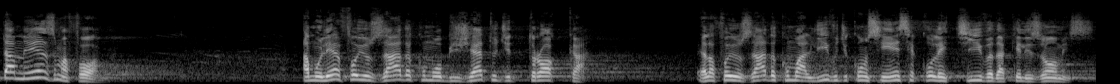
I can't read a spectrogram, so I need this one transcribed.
da mesma forma. A mulher foi usada como objeto de troca, ela foi usada como alívio de consciência coletiva daqueles homens.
